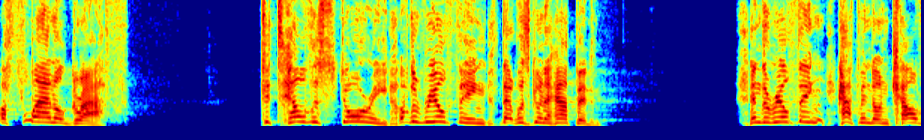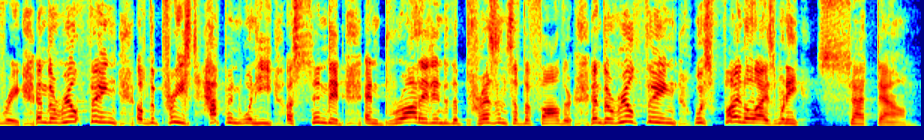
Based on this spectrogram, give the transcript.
a flannel graph to tell the story of the real thing that was going to happen. And the real thing happened on Calvary. And the real thing of the priest happened when he ascended and brought it into the presence of the Father. And the real thing was finalized when he sat down.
